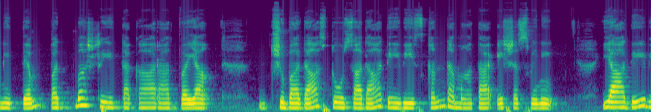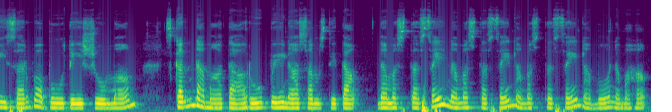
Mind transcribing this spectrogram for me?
ನಿತ್ಯಂ ಪದ್ಮಶ್ರೀ ತಕಾರಾದ್ವಯ ಶುಭದಾಸ್ತು ಸದಾ ದೇವಿ ಸ್ಕಂದ ಮಾತಾ ಯಶಸ್ವಿನಿ. ಯಾ ದೇವಿ ಸರ್ವಭೂತೇಶು ಮಾಂ ಸ್ಕಂದಮಾತಾ ರೂಪೇಣ ಸಂಸ್ಥಿತ. ನಮಸ್ತಸೈ ನಮಸ್ತಸೈ ನಮಸ್ತಸೈ ನಮೋ ನಮಃ.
